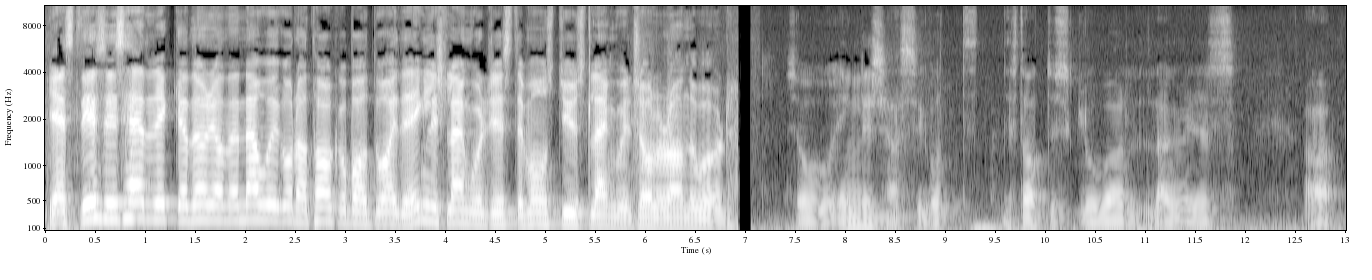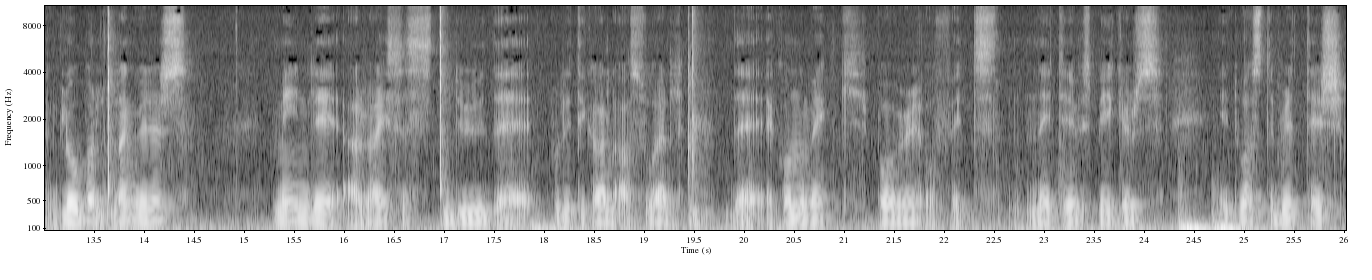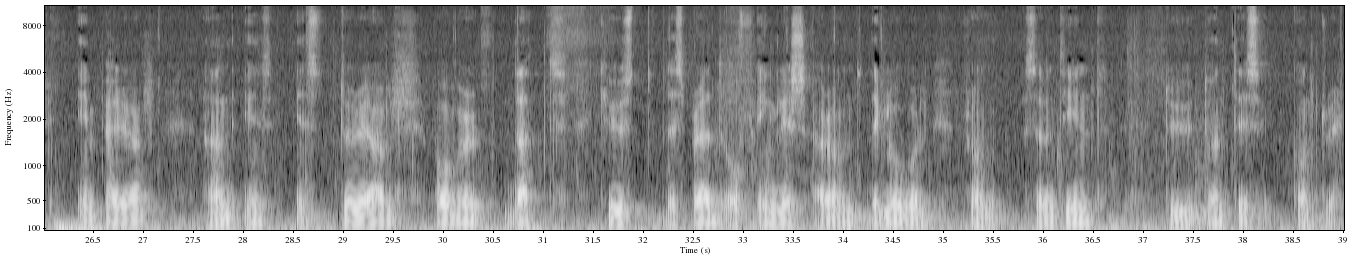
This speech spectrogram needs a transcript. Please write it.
Yes, this is Henrik and Örjan, and now we're gonna talk about why the English language is the most used language all around the world. So English has got the status global languages. Uh, global languages mainly arises due the political as well the economic power of its native speakers. It was the British imperial and industrial power that caused the spread of English around the globe from 17th to 20th century.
